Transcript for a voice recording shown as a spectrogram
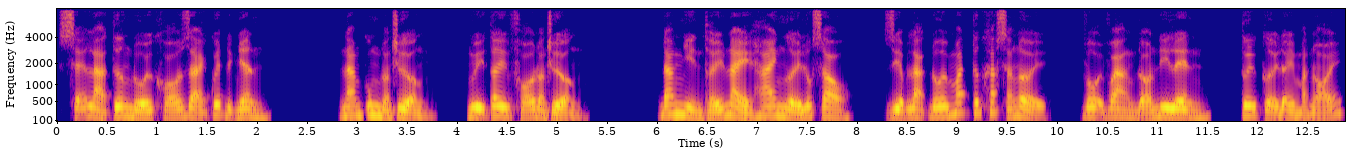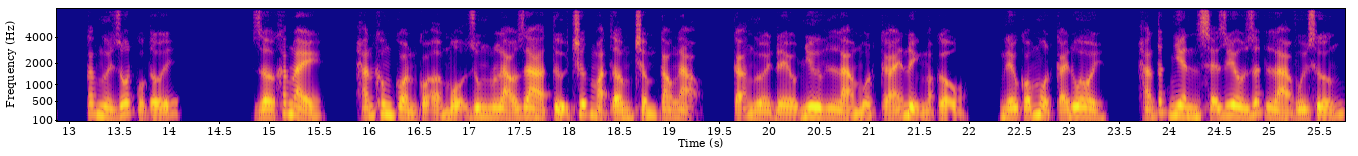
sẽ là tương đối khó giải quyết địch nhân. Nam cung đoàn trưởng, Ngụy Tây phó đoàn trưởng. Đang nhìn thấy này hai người lúc sau, Diệp Lạc đôi mắt tức khắc sáng ngời, vội vàng đón đi lên, tươi cười đầy mặt nói, các ngươi rốt cuộc tới. Giờ khắc này, hắn không còn có ở mộ dung lão ra từ trước mặt âm trầm cao ngạo, cả người đều như là một cái nịnh nọ cẩu, nếu có một cái đuôi, hắn tất nhiên sẽ riêu rất là vui sướng,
